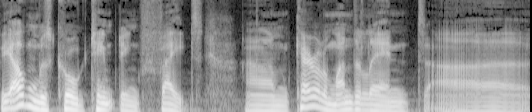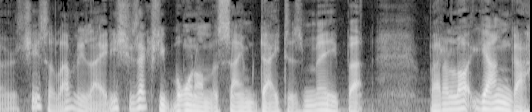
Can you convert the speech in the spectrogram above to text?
The album was called Tempting Fate. Um, Wonderland, uh, she's a lovely lady. She was actually born on the same date as me, but but a lot younger.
